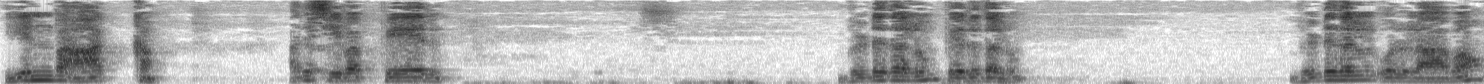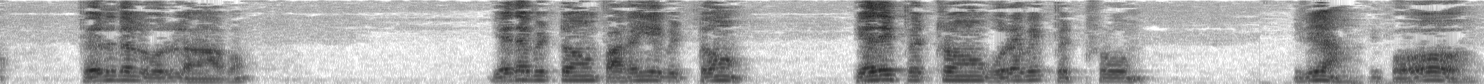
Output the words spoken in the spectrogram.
இன்ப ஆக்கம். அது சிவப்பேறு. விடுதலும் பெறுதலும். விடுதல் ஒரு லாபம் பெறுதல் ஒரு லாபம். எதை விட்டோம்? பகையை விட்டோம். எதை பெற்றோம்? உறவை பெற்றோம். இல்லையா? இப்போ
